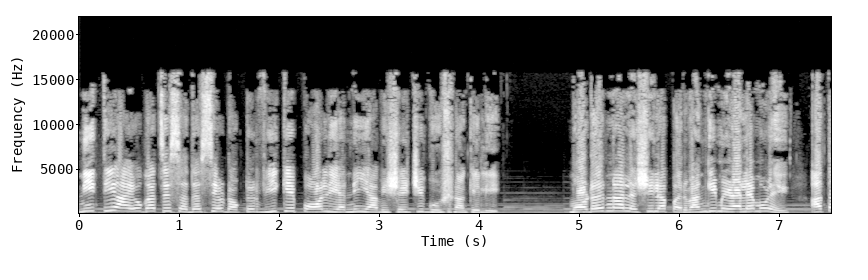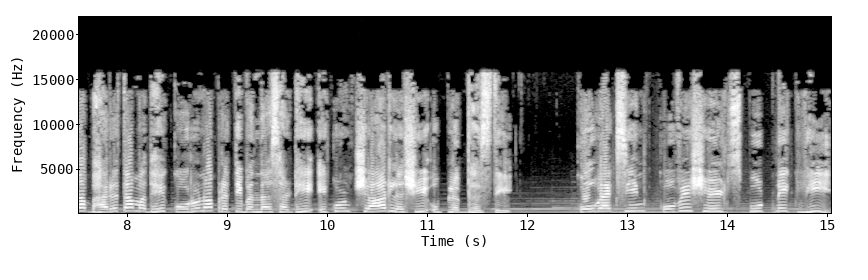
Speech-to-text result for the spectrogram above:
नीती आयोगाचे सदस्य डॉक्टर व्ही. के. पॉल यांनी याविषयीची घोषणा केली. मॉडर्ना लशीला परवानगी मिळाल्यामुळे आता भारतामध्ये कोरोना प्रतिबंधासाठी एकूण चार लशी उपलब्ध असतील. कोवॅक्सिन कोविशिल्ड स्पुटनिक व्ही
